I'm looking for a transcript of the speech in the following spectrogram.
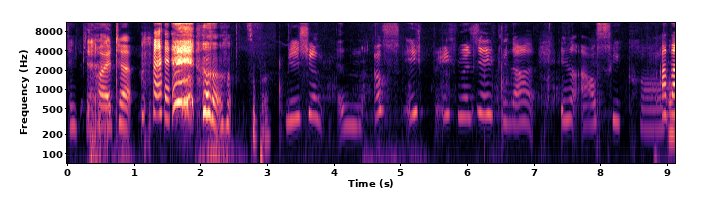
sind wir heute. Super. Wir sind in Af ich, ich nicht wieder in Afrika. Aber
